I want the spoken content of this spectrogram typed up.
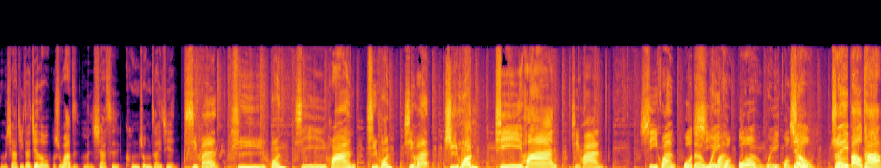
我们下集再见喽。我是袜子，我们下次空中再见。喜欢，喜欢，喜欢，喜欢，喜欢，喜欢，喜欢，喜欢，喜欢我的微广播，我的微广播，就追爆它。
